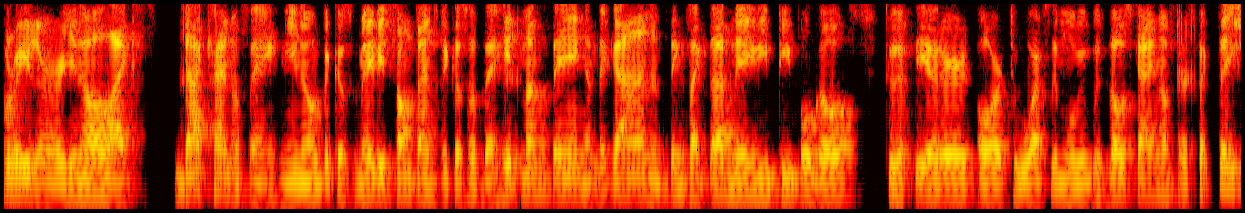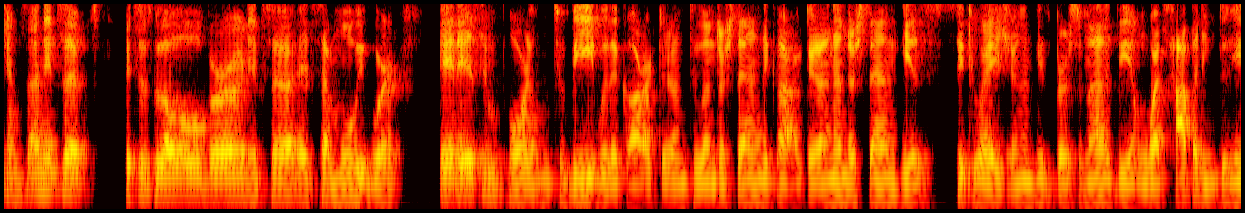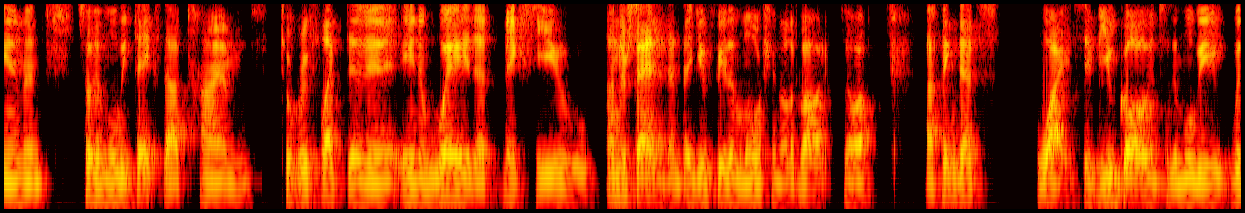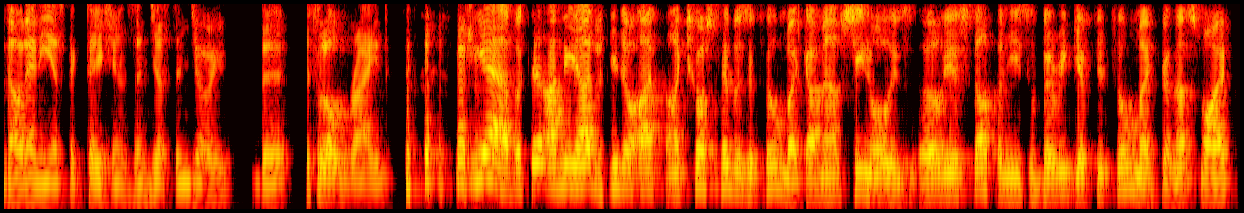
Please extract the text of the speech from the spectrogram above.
thriller, you know, like that kind of thing, you know, because maybe sometimes because of the hitman thing and the gun and things like that, maybe people go to the theater or to watch the movie with those kind of expectations. And it's a it's a slow burn. It's a it's a movie where it is important to be with the character and to understand the character and understand his situation and his personality and what's happening to him. And so the movie takes that time to reflect it in a way that makes you understand it and that you feel emotional about it. So I think that's wise if you go into the movie without any expectations and just enjoy the it's a long ride. yeah, but I mean, I you know, I I trust him as a filmmaker. I mean, I've seen all his earlier stuff, and he's a very gifted filmmaker, and that's why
